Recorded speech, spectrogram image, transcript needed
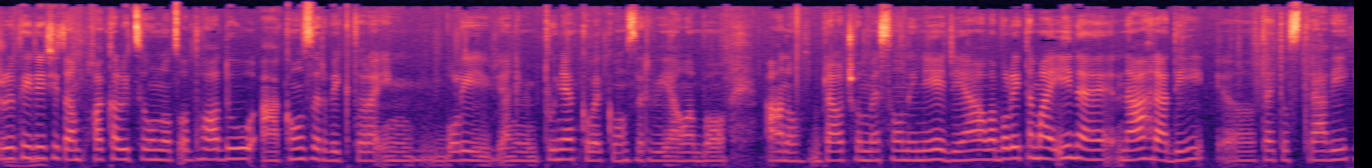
Čiže tí deti tam plakali celú noc od hladu a konzervy, ktoré im boli, ja neviem, tuňakové konzervy, alebo áno, bravčové meso oni nejedia, ale boli tam aj iné náhrady e, tejto stravy,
